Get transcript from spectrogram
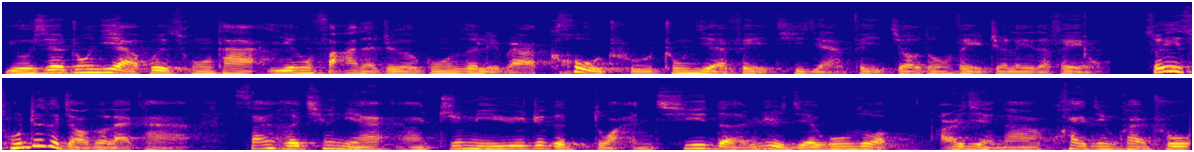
有些中介会从他应发的这个工资里边扣除中介费、体检费、交通费之类的费用。所以从这个角度来看，三和青年啊执迷于这个短期的日结工作，而且呢快进快出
